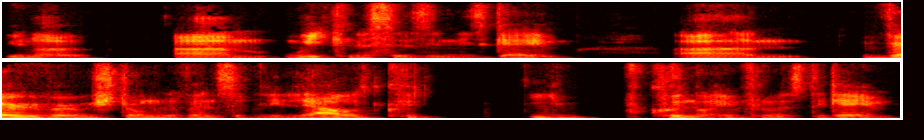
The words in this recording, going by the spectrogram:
you know um weaknesses in his game. Um, very very strong defensively. Leao could you could not influence the game.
